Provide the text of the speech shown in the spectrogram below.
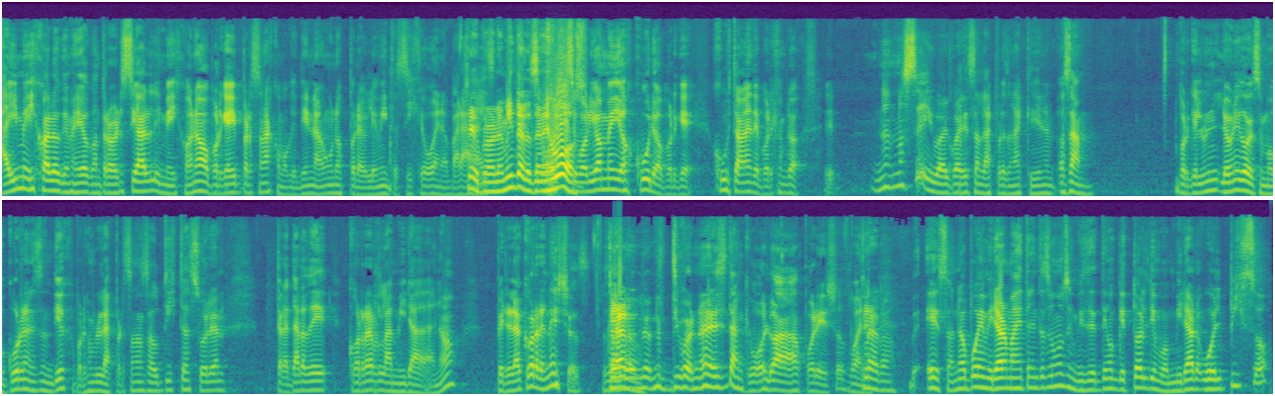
Ahí me dijo algo que es medio controversial y me dijo, no, porque hay personas como que tienen algunos problemitas. Así que bueno, para. Sí, el problemita lo tenés se, vos. Se volvió medio oscuro porque justamente, por ejemplo, eh, no, no sé igual cuáles son las personas que tienen. O sea, porque lo, único que se me ocurre en ese sentido es que, por ejemplo, las personas autistas suelen tratar de correr la mirada, ¿no? Pero la corren ellos. O sea, Claro. no, no- tipo, no necesitan que vos lo hagas por ellos. Bueno, Claro. eso, no puede mirar más de 30 segundos y me dice, tengo que todo el tiempo mirar o el piso,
